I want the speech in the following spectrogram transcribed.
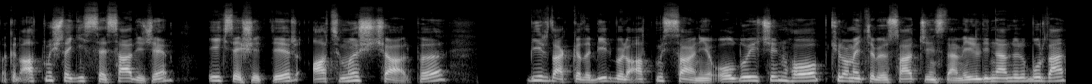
bakın 60 ile gitse sadece x eşittir 60 çarpı 1 dakikada 1 bölü 60 saniye olduğu için hop kilometre bölü saat cinsinden verildiğinden dolayı buradan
